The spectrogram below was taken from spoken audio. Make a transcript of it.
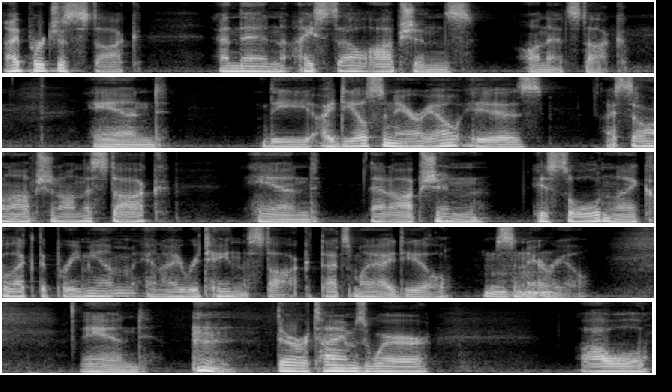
I purchase stock and then I sell options on that stock. And the ideal scenario is I sell an option on the stock and that option is sold and I collect the premium and I retain the stock. That's my ideal mm-hmm. scenario. And there are times where I will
